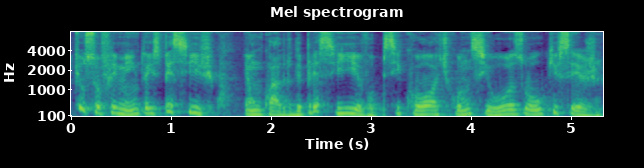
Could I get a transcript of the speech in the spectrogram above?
que o sofrimento é específico, é um quadro depressivo, psicótico, ansioso ou o que seja.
